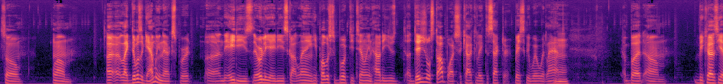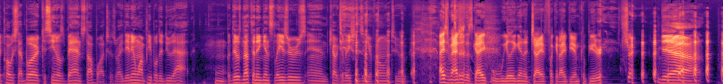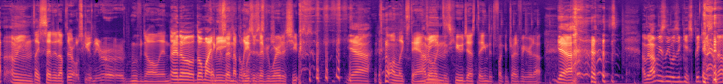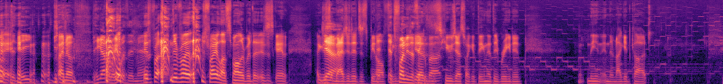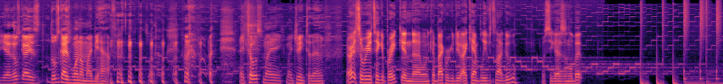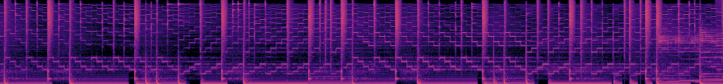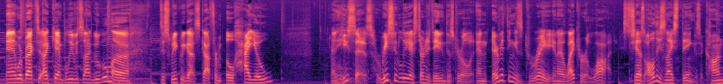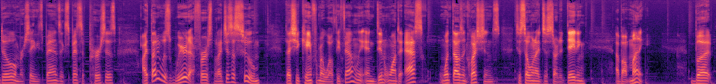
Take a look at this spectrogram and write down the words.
So, um, I, I- like there was a gambling expert uh, in the 80s, the early 80s, Scott Lang. He published a book detailing how to use a digital stopwatch to calculate the sector, basically where it would land. But um, because he had published that book, casinos banned stopwatches, right? They didn't want people to do that. But there was nothing against lasers and calculations in your phone to. I just imagine this guy wheeling in a giant fucking IBM computer. Yeah, I mean, like set it up there. Oh, excuse me, moving it all in. I know. Don't mind Like me. setting up Don't lasers everywhere to shoot. Yeah, on like stands I on like mean- this huge ass thing that's fucking trying to figure it out. yeah. I mean, obviously, it was inconspicuous enough that they I know. they got away with it, man. It's probably they're probably it's probably a lot smaller, but it's just kind of. I can just Yeah. imagine it just being all. It- it's funny to yeah, think about. this huge ass fucking thing that they bring it in, and they're not getting caught. Yeah, those guys, those guys won on my behalf. So, I toast my my drink to them. All right, so we're gonna take a break, and uh, when we come back, we're gonna do. I can't believe it's not Google. We'll see you guys in a little bit. And we're back to I can't believe it's not Google. Uh, this week we got Scott from Ohio. And he says, Recently I started dating this girl, and everything is great, and I like her a lot. She has all these nice things a condo, a Mercedes Benz, expensive purses. I thought it was weird at first, but I just assumed that she came from a wealthy family and didn't want to ask 1,000 questions to someone I just started dating about money. But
